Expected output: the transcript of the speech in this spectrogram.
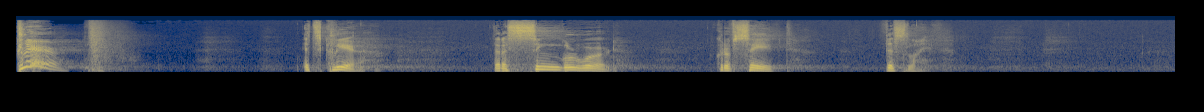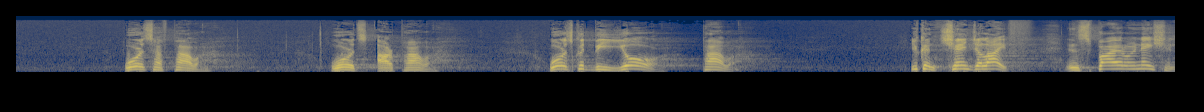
Clear! It's clear that a single word could have saved this life. Words have power. Words are power. Words could be your power. You can change a life inspire a nation,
